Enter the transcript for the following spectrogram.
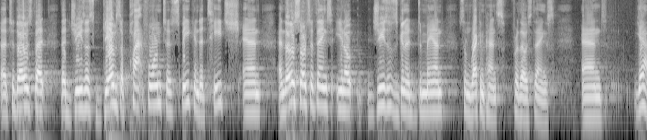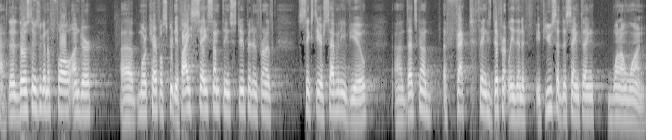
uh, to those that, that Jesus gives a platform to speak and to teach and, and those sorts of things, you know, Jesus is going to demand some recompense for those things. And yeah, those things are going to fall under uh, more careful scrutiny. If I say something stupid in front of 60 or 70 of you, uh, that's going to affect things differently than if, if you said the same thing one on one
